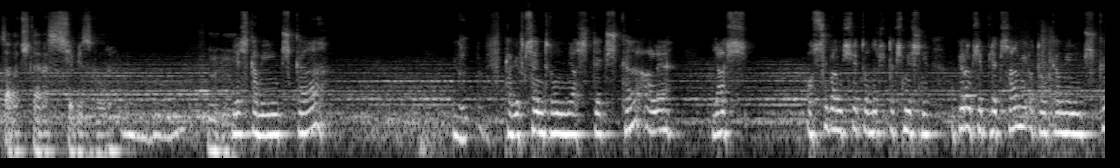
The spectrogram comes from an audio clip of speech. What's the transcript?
Zobacz teraz siebie z góry. Jest kamieniczka, już w- prawie w centrum miasteczka, ale ja osuwam się, to znaczy tak śmiesznie, opieram się plecami o tą kamieniczkę,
